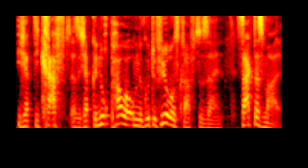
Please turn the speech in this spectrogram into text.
Ich habe die Kraft, also ich habe genug Power, um eine gute Führungskraft zu sein. Sag das mal.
